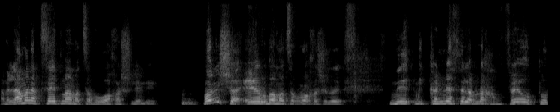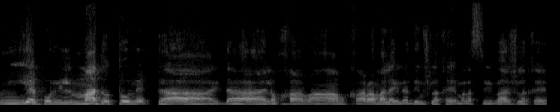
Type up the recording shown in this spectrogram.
אבל למה לצאת מהמצב רוח השלילי? בוא נישאר במצב רוח השלילי, ניכנס אליו, נחווה אותו, נהיה פה, נלמד אותו, נ... די, די, לא חרם, חרם על הילדים שלכם, על הסביבה שלכם.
